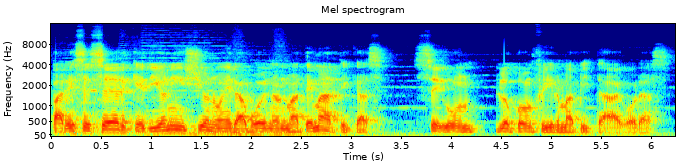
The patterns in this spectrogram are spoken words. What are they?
Parece ser que Dionisio no era bueno en matemáticas, según lo confirma Pitágoras.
